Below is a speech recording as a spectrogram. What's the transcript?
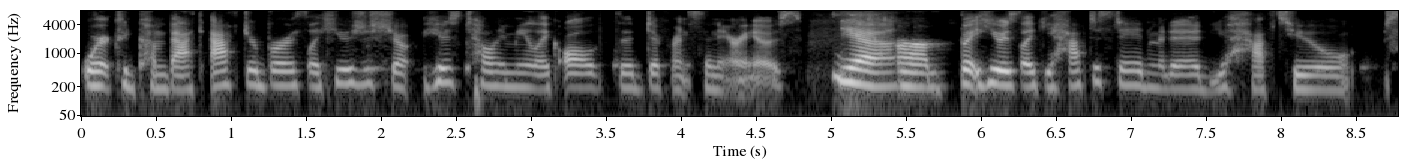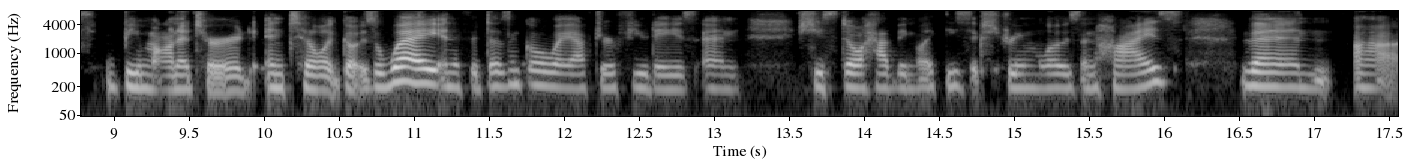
or it could come back after birth. Like he was just show he was telling me like all of the different scenarios. Yeah. Um, but he was like you have to stay admitted. You have to be monitored until it goes away. And if it doesn't go away after a few days and she's still having like these extreme lows and highs then uh,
